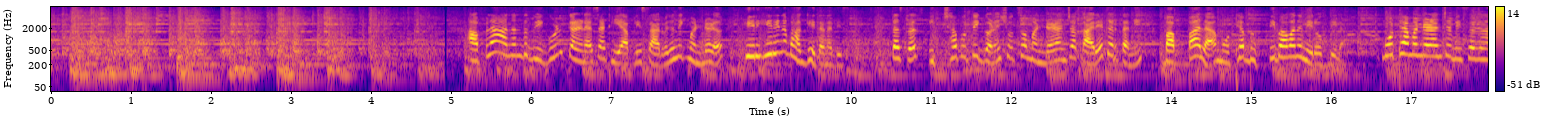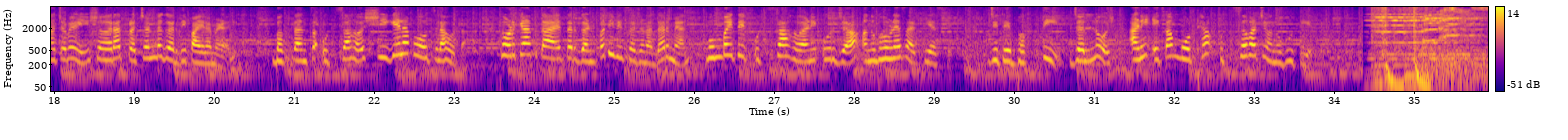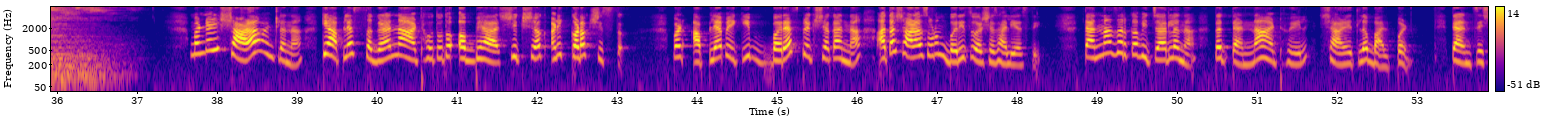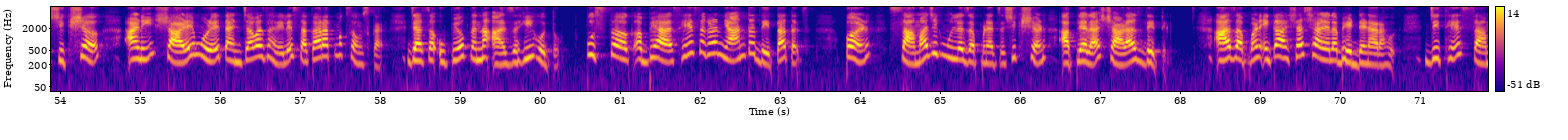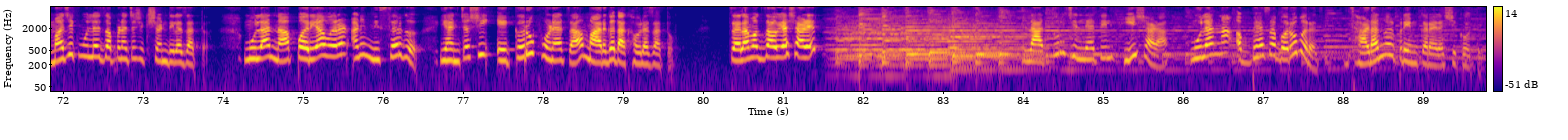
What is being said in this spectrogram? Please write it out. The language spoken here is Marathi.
आपला आनंद द्विगुण करण्यासाठी आपली सार्वजनिक मंडळं हिरहिरीनं भाग घेताना दिसली तसंच इच्छापूर्ती गणेशोत्सव मंडळांच्या कार्यकर्त्यांनी बाप्पाला मोठ्या भक्तिभावाने निरोप दिला. मोठ्या मंडळांच्या विसर्जनाच्या वेळी शहरात प्रचंड गर्दी पाहायला मिळाली. भक्तांचा उत्साह शिगेला पोहोचला होता. थोडक्यात काय तर गणपती विसर्जनादरम्यान मुंबईतील उत्साह आणि ऊर्जा अनुभवण्यासारखी असते जिथे भक्ती जल्लोष आणि एका मोठ्या उत्सवाची अनुभूती येते. मंडळी शाळा म्हटलं ना की आपल्या सगळ्यांना आठवतो तो अभ्यास शिक्षक आणि कडक शिस्त. पण आपल्यापैकी बऱ्याच प्रेक्षकांना आता शाळा सोडून बरीच वर्ष झाली असतील. त्यांना जर का विचारलं ना तर त्यांना आठवेल शाळेतलं बालपण. त्यांचे शिक्षक आणि शाळेमुळे त्यांच्यावर झालेले सकारात्मक संस्कार ज्याचा उपयोग त्यांना आजही होतो. पुस्तक अभ्यास हे सगळं ज्ञान तर देतातच पण सामाजिक मूल्य जपण्याचं शिक्षण आपल्याला शाळाच देते. आज आपण एका अशाच शाळेला भेट देणार आहोत जिथे सामाजिक मूल्य जपण्याचं शिक्षण दिलं जातं. मुलांना पर्यावरण आणि निसर्ग यांच्याशी एकरूप होण्याचा मार्ग दाखवला जातो. चला मग जाऊया शाळेत. लातूर जिल्ह्यातील ही शाळा मुलांना अभ्यासाबरोबरच झाडांवर प्रेम करायला शिकवते.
